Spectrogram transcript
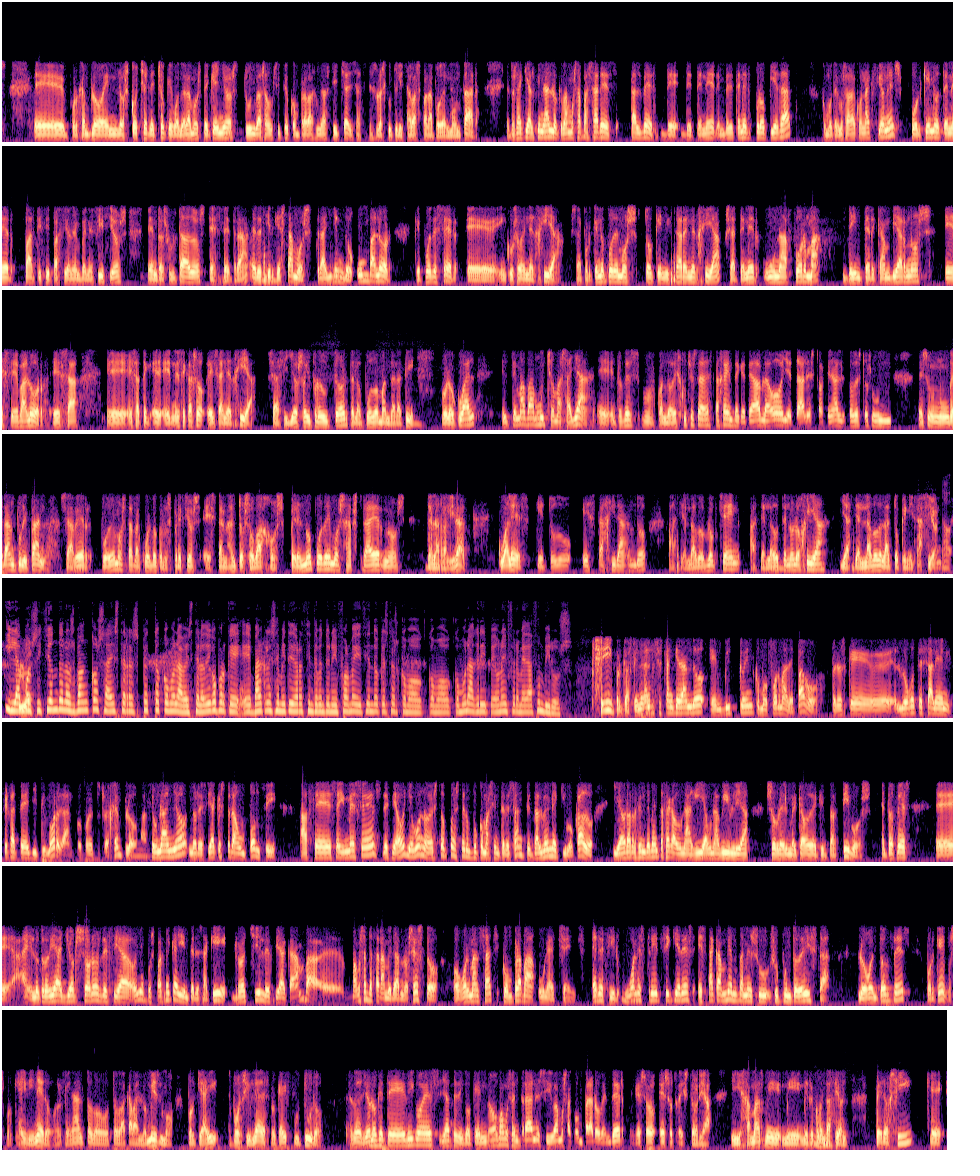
por ejemplo, en los coches de choque cuando éramos pequeños, tú ibas a un sitio, comprabas unas fichas y esas fichas son las que utilizabas para poder montar. Entonces aquí al final lo que vamos a pasar es, tal vez, de, de tener, en vez de tener propiedad, como tenemos ahora con acciones, ¿por qué no tener participación en beneficios, en resultados, etcétera? Es decir, que estamos trayendo un valor que puede ser eh, incluso energía. O sea, ¿por qué no podemos tokenizar energía? O sea, tener una forma de intercambiarnos ese valor, esa, eh, esa en ese caso, esa energía. O sea, si yo soy productor, te lo puedo mandar a ti. Con lo cual, el tema va mucho más allá. Eh, entonces, cuando escucho a esta, gente que te habla, oye, tal, esto al final, todo esto es un, es un gran tulipán. O sea, a ver, podemos estar de acuerdo que los precios están altos o bajos, pero no podemos abstraernos de la realidad. ¿Cuál es? Que todo está girando hacia el lado blockchain, hacia el lado tecnología y hacia el lado de la tokenización. ¿Y la posición de los bancos a este respecto, cómo la ves? Te lo digo porque eh, Barclays ha emitido recientemente un informe diciendo que esto es como, como, como una gripe, una enfermedad, un virus. Sí, porque al final se están quedando en Bitcoin como forma de pago, pero es que eh, luego te salen, fíjate JP Morgan, por ponerte otro ejemplo, hace un año nos decía que esto era un Ponzi, hace seis meses decía, oye, bueno, esto puede ser un poco más interesante, tal vez me he equivocado, y ahora recientemente ha sacado una guía, una Biblia sobre el mercado de criptoactivos. Entonces, eh, el otro día George Soros decía, oye, pues parece que hay interés aquí. Rothschild decía, caramba, eh, vamos a empezar a mirarnos esto. O Goldman Sachs compraba una exchange. Es decir, Wall Street, si quieres, está cambiando también su, su punto de vista. Luego entonces, ¿por qué? Pues porque hay dinero. Al final todo, todo acaba en lo mismo. Porque hay posibilidades, porque hay futuro. Entonces, yo lo que te digo es, ya te digo, que no vamos a entrar en si vamos a comprar o vender, porque eso es otra historia y jamás mi, mi, mi recomendación. Pero sí que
